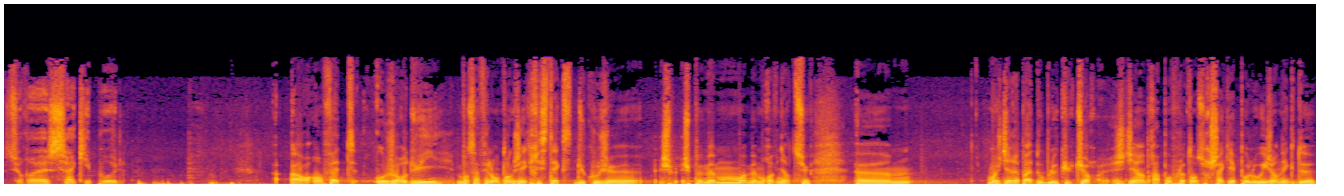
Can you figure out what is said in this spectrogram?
sur euh, chaque épaule. Alors en fait, aujourd'hui, bon ça fait longtemps que j'ai écrit ce texte, du coup je, je, peux même moi-même revenir dessus. Euh, moi je dirais pas double culture, je dis un drapeau flottant sur chaque épaule, oui j'en ai que deux,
